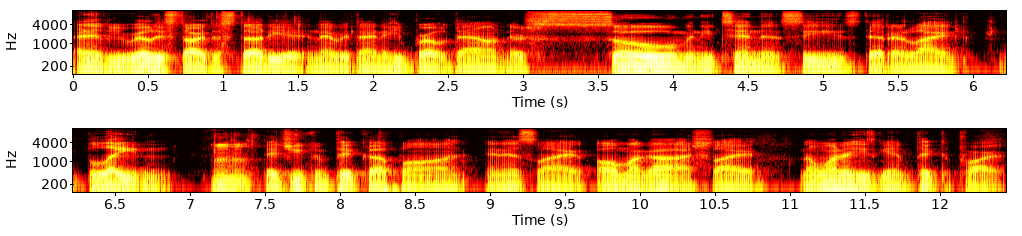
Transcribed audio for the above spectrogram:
and if you really start to study it and everything that he broke down, there's so many tendencies that are like blatant mm-hmm. that you can pick up on, and it's like, oh my gosh, like no wonder he's getting picked apart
